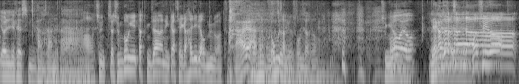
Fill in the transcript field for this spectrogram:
열일했습니다. 감사합니다. 아, 진짜 준봉이 딱 등장하니까 제가 할 일이 없는 것 같아요. 아니, 무슨 너무. 잘해서 혼자서. 중요해요. 네, 감사합니다. 고맙습니다.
